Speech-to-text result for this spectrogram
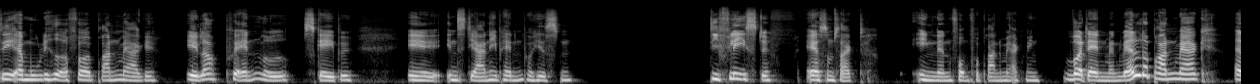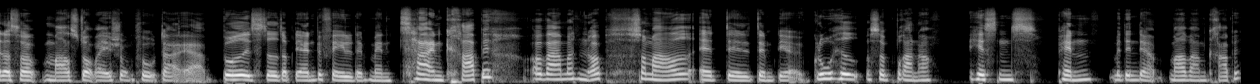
Det er muligheder for at brandmærke eller på anden måde skabe øh, en stjerne i panden på hesten. De fleste er som sagt en eller anden form for brandmærkning. Hvordan man valgte at brandmærke, er der så meget stor variation på. Der er både et sted, der bliver anbefalet, at man tager en krabbe og varmer den op så meget, at øh, den bliver glohed, og så brænder hestens pande med den der meget varme krabbe.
